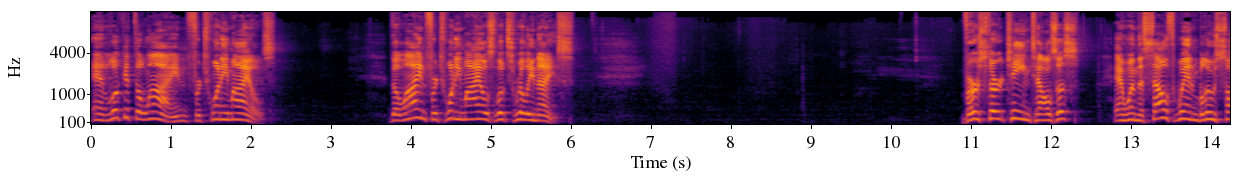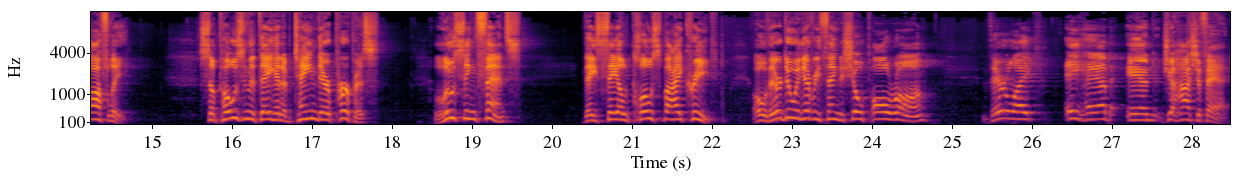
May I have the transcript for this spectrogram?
and look at the line for 20 miles. The line for 20 miles looks really nice. Verse 13 tells us, and when the south wind blew softly, supposing that they had obtained their purpose, loosing fence, they sailed close by Crete. Oh, they're doing everything to show Paul wrong. They're like Ahab and Jehoshaphat.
